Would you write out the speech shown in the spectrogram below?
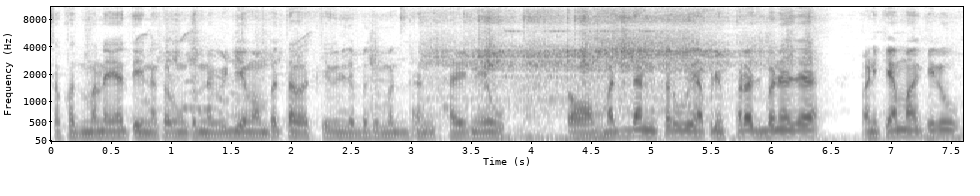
સખત મનાઈ હતી. નકર હું તમને વિડીયોમાં બતાવત કેવી રીતે બધું મતદાન થાય ને એવું. તો મતદાન કરવું એ આપણી ફરજ બને છે. પણ કેમાં કર્યું?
